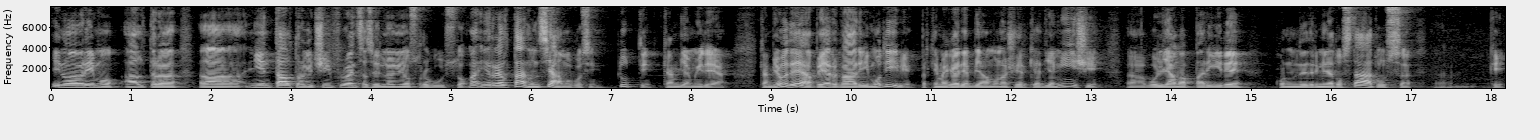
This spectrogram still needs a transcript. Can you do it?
e non avremo altra, uh, nient'altro che ci influenza se non il nostro gusto. Ma in realtà non siamo così, tutti cambiamo idea. Cambiamo idea per vari motivi, perché magari abbiamo una cerchia di amici, eh, vogliamo apparire con un determinato status eh, che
